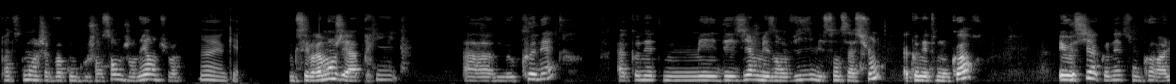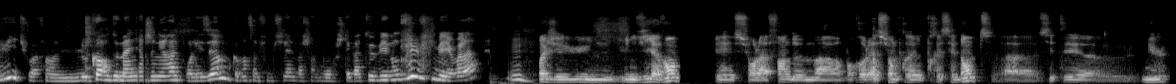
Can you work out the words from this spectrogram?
pratiquement à chaque fois qu'on couche ensemble, j'en ai un, tu vois. Ouais, ok. Donc c'est vraiment, j'ai appris à me connaître à connaître mes désirs, mes envies, mes sensations, à connaître mon corps et aussi à connaître son corps à lui, tu vois, enfin le corps de manière générale pour les hommes, comment ça fonctionne, machin. Bon, je t'ai pas teubé non plus, mais voilà. Mm. Moi, j'ai eu une, vie avant et sur la fin de ma relation précédente, euh, c'était euh, nul.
